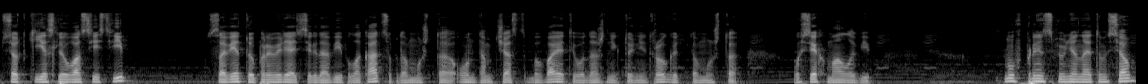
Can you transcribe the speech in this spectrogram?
все-таки, если у вас есть VIP, советую проверять всегда VIP локацию, потому что он там часто бывает, его даже никто не трогает, потому что у всех мало VIP. Ну, в принципе, у меня на этом все.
